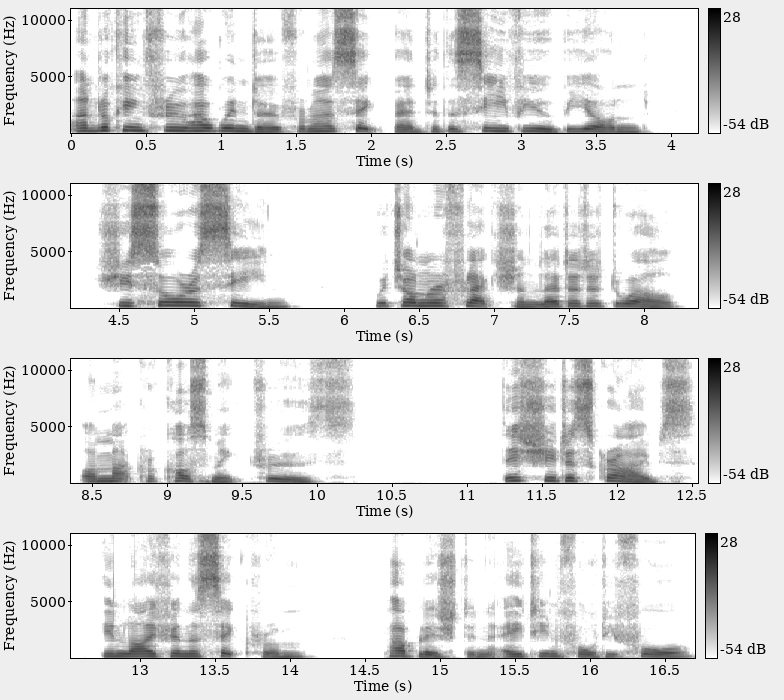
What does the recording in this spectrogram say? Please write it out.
and looking through her window from her sick bed to the sea view beyond, she saw a scene which on reflection led her to dwell on macrocosmic truths. This she describes in Life in the Sick Room, published in 1844.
